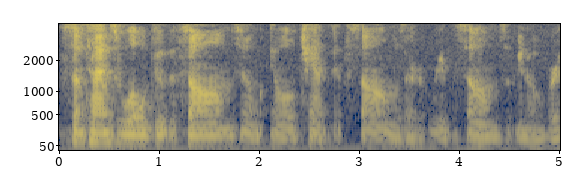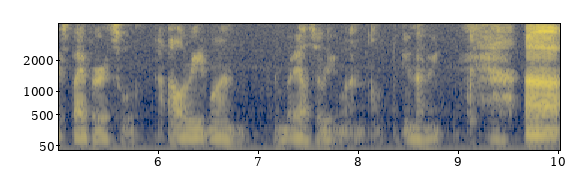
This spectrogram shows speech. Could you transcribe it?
sometimes we'll do the Psalms and, and we'll chant the Psalms or read the Psalms, you know, verse by verse. We'll, I'll read one, everybody else will read one. You know what I mean? Uh,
